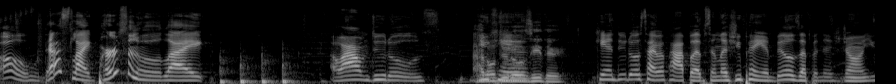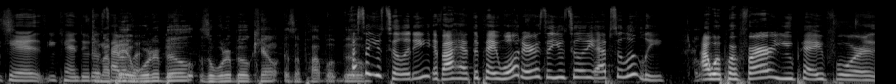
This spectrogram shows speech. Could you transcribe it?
Oh, that's like personal. Like, oh, I don't do those. I don't do can't- those either. Can't do those type of pop ups unless you paying bills up in this John. You can't. You can't do those Can I pay a water bill? Does a water bill count as a pop up bill? That's a utility. If I have to pay water, it's a utility. Absolutely. Oh. I would prefer you pay for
